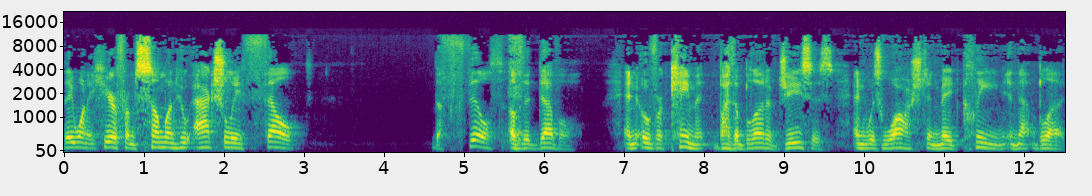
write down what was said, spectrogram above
They want to hear from someone who actually felt the filth of the devil and overcame it by the blood of Jesus and was washed and made clean in that blood.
